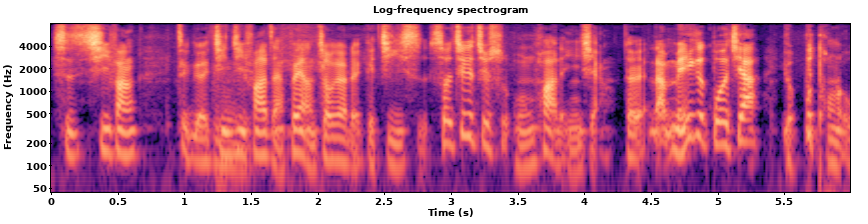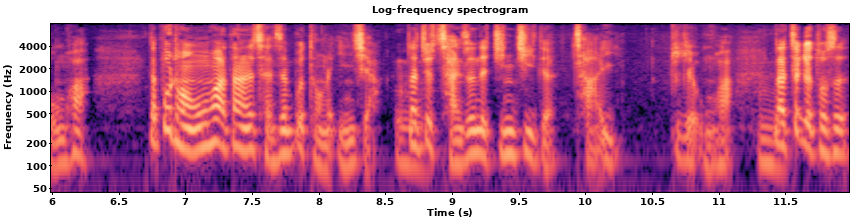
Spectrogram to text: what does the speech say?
是西方这个经济发展非常重要的一个基石，所以这个就是文化的影响，对。那每一个国家有不同的文化，那不同文化当然产生不同的影响，那就产生了经济的差异，就是文化。那这个都是。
